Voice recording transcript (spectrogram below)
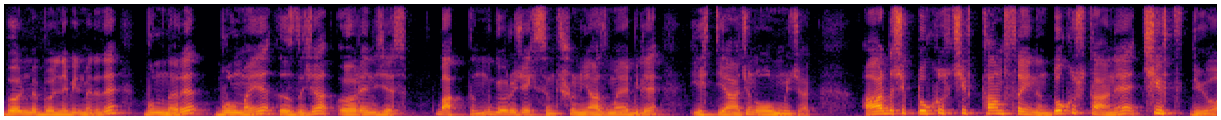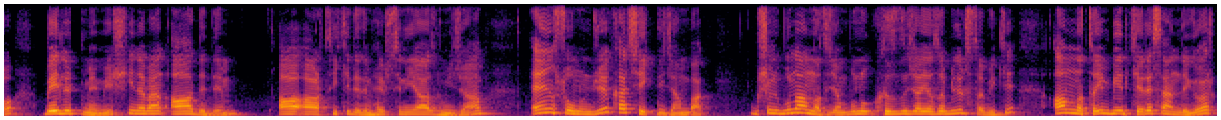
Bölme bölünebilmede de bunları bulmayı hızlıca öğreneceğiz. Baktın mı göreceksin. Şunu yazmaya bile ihtiyacın olmayacak. Ardışık 9 çift tam sayının 9 tane çift diyor. Belirtmemiş. Yine ben A dedim. A artı 2 dedim. Hepsini yazmayacağım. En sonuncuya kaç ekleyeceğim? Bak. Şimdi bunu anlatacağım. Bunu hızlıca yazabiliriz tabii ki. Anlatayım bir kere sen de gör.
